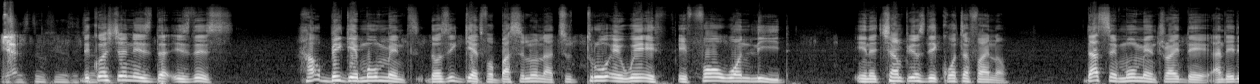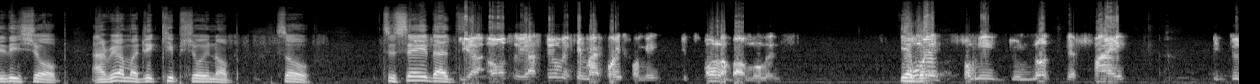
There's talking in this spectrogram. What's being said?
Yeah. It still feels The question is that is this: How big a moment does it get for Barcelona to throw away a, a four-one lead in a Champions League quarterfinal? That's a moment right there, and they didn't show up, and Real Madrid keep showing up. So, to say that You are also you are still making my point for me. It's all about moments. yeah, but moments for me do not define. It do,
